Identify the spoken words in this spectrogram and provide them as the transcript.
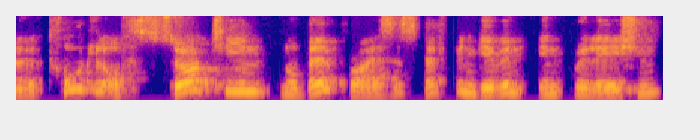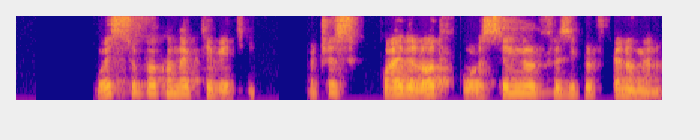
a total of 13 Nobel Prizes have been given in relation with superconductivity, which is quite a lot for a single physical phenomenon.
